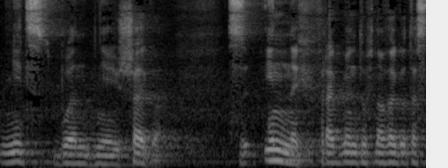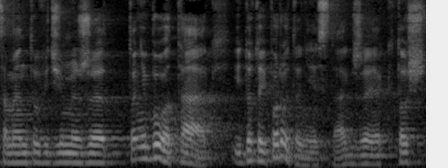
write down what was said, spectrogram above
Nic błędniejszego. Z innych fragmentów Nowego Testamentu widzimy, że to nie było tak i do tej pory to nie jest tak, że jak ktoś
